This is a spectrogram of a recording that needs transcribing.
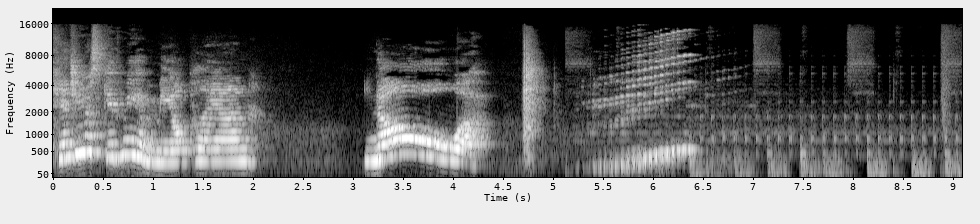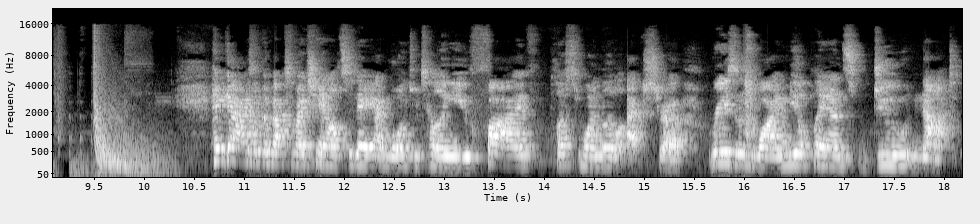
Can't you just give me a meal plan? No! Hey guys, welcome back to my channel. Today I'm going to be telling you five plus one little extra reasons why meal plans do not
